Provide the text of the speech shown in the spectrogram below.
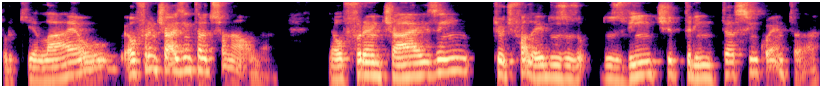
Porque lá é o, é o franchising tradicional, né? É o franchising que eu te falei dos, dos 20, 30, 50, né?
